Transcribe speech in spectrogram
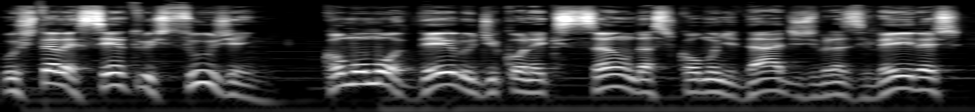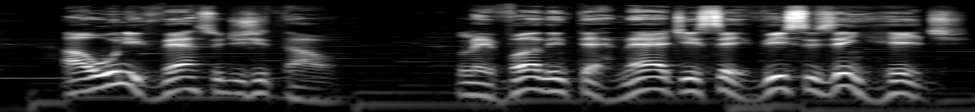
os telecentros surgem como modelo de conexão das comunidades brasileiras ao universo digital, levando internet e serviços em rede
